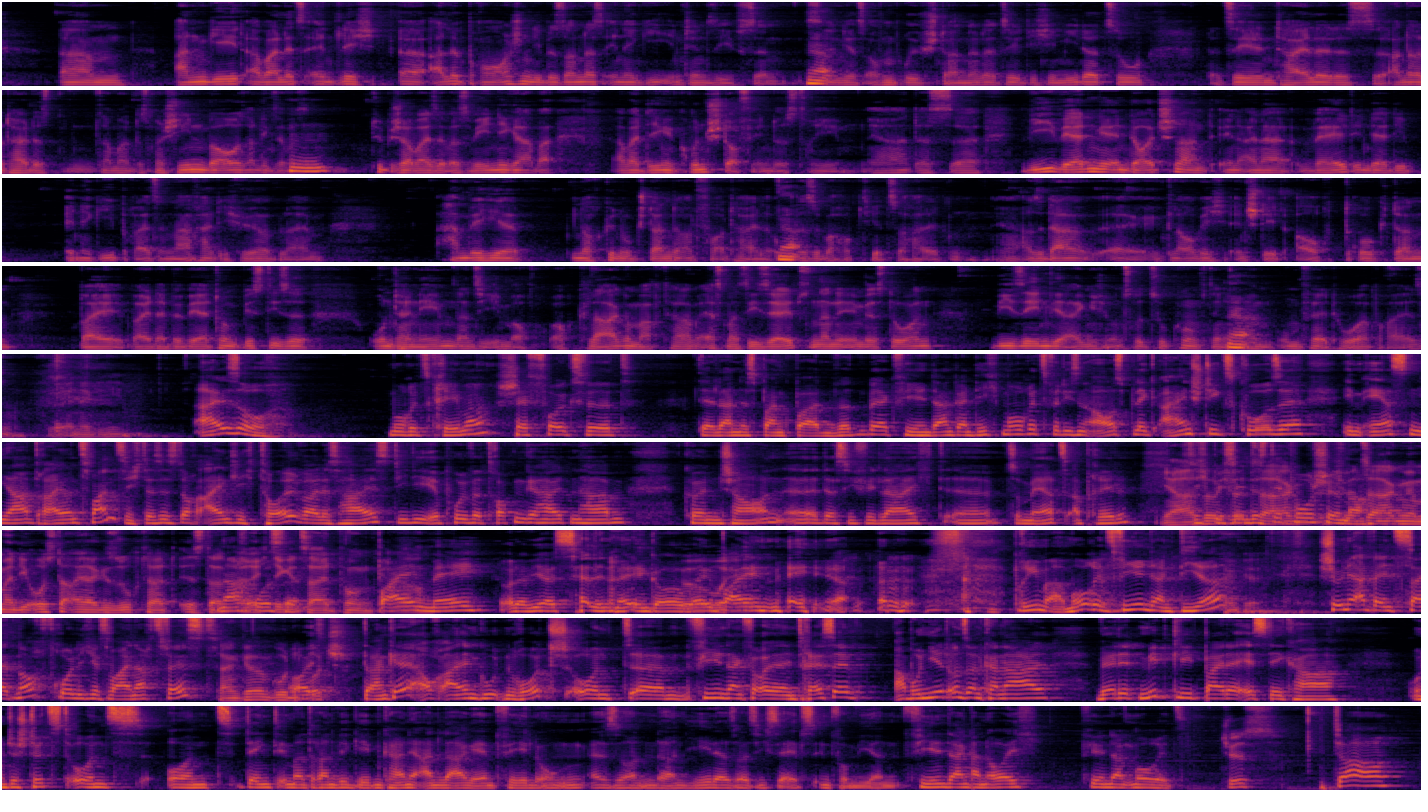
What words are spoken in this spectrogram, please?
ähm, angeht, aber letztendlich äh, alle Branchen, die besonders energieintensiv sind, ja. sind jetzt auf dem Prüfstand. Ne? Da zählt die Chemie dazu, da zählen Teile des, andere Teile des, sagen wir, des Maschinenbaus, allerdings mhm. typischerweise etwas weniger, aber aber Dinge Grundstoffindustrie. Ja, das, äh, wie werden wir in Deutschland in einer Welt, in der die Energiepreise nachhaltig höher bleiben, haben wir hier noch genug Standortvorteile, um ja. das überhaupt hier zu halten. Ja, also da, äh, glaube ich, entsteht auch Druck dann bei, bei der Bewertung, bis diese Unternehmen dann sich eben auch, auch klar gemacht haben, erstmal sie selbst und dann den Investoren, wie sehen wir eigentlich unsere Zukunft in ja. einem Umfeld hoher Preise für Energie. Also, Moritz Kremer, Chefvolkswirt der Landesbank Baden-Württemberg. Vielen Dank an dich, Moritz, für diesen Ausblick. Einstiegskurse im ersten Jahr 23. Das ist doch eigentlich toll, weil das heißt, die, die ihr Pulver trocken gehalten haben, können schauen, äh, dass sie vielleicht äh, zum März, April ja, sich also bis in das sagen, Depot schön Ich würde sagen, wenn man die Ostereier gesucht hat, ist das Nach der richtige. Zeitpunkt. Buy genau. in May oder wie heißt Sell in May go away. Buy in May. Ja. Prima. Moritz, vielen Dank dir. Danke. Schöne Adventszeit noch, fröhliches Weihnachtsfest. Danke, guten Euch, Rutsch. Danke, auch allen guten Rutsch und ähm, vielen Dank für euer Interesse. Abonniert unseren Kanal, werdet Mitglied bei der SDK unterstützt uns und denkt immer dran, wir geben keine Anlageempfehlungen, sondern jeder soll sich selbst informieren. Vielen Dank an euch. Vielen Dank, Moritz. Tschüss. Ciao.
